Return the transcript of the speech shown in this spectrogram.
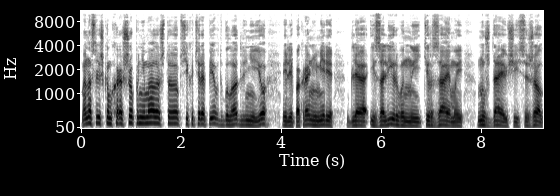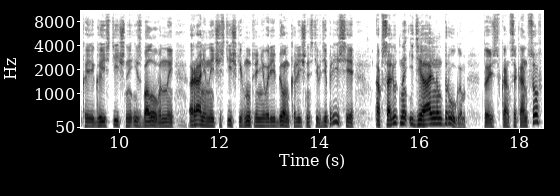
она слишком хорошо понимала, что психотерапевт была для нее, или, по крайней мере, для изолированной, терзаемой, нуждающейся, жалкой, эгоистичной, избалованной, раненой частички внутреннего ребенка личности в депрессии, абсолютно идеальным другом. То есть, в конце концов,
